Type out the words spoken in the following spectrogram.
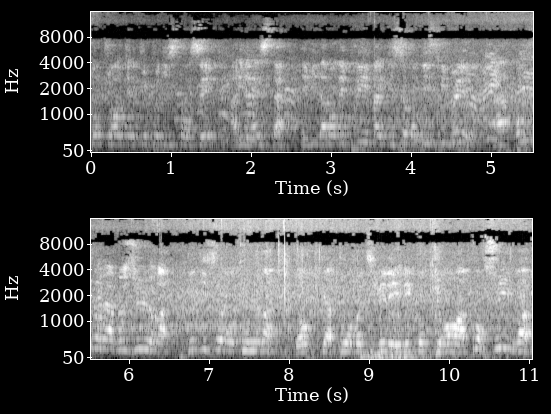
concurrents quelque peu distancés. Ah, il reste évidemment des primes qui seront distribuées au fur et à mesure des différents tours. Donc pour motiver les, les concurrents à poursuivre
